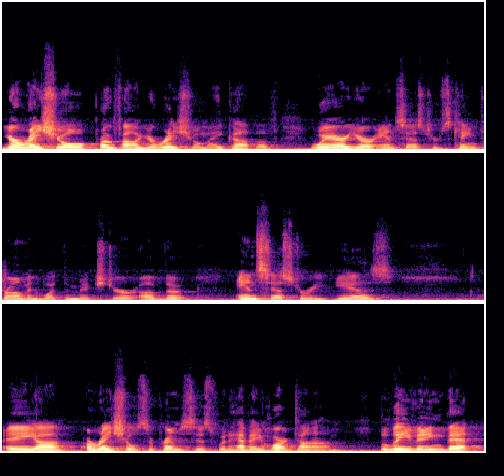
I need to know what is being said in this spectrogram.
your racial profile, your racial makeup of where your ancestors came from and what the mixture of the ancestry is. A, uh, a racial supremacist would have a hard time believing that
